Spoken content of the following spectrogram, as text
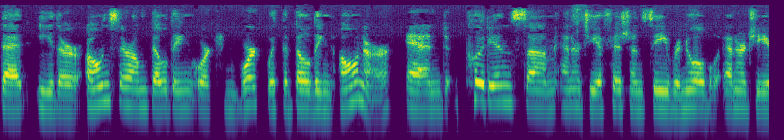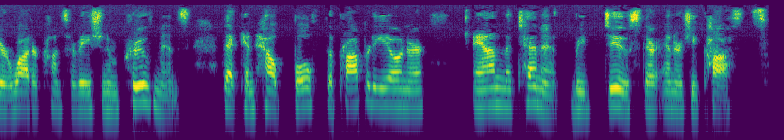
that either owns their own building or can work with the building owner and put in some energy efficiency, renewable energy or water conservation improvements that can help both the property owner and the tenant reduce their energy costs.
